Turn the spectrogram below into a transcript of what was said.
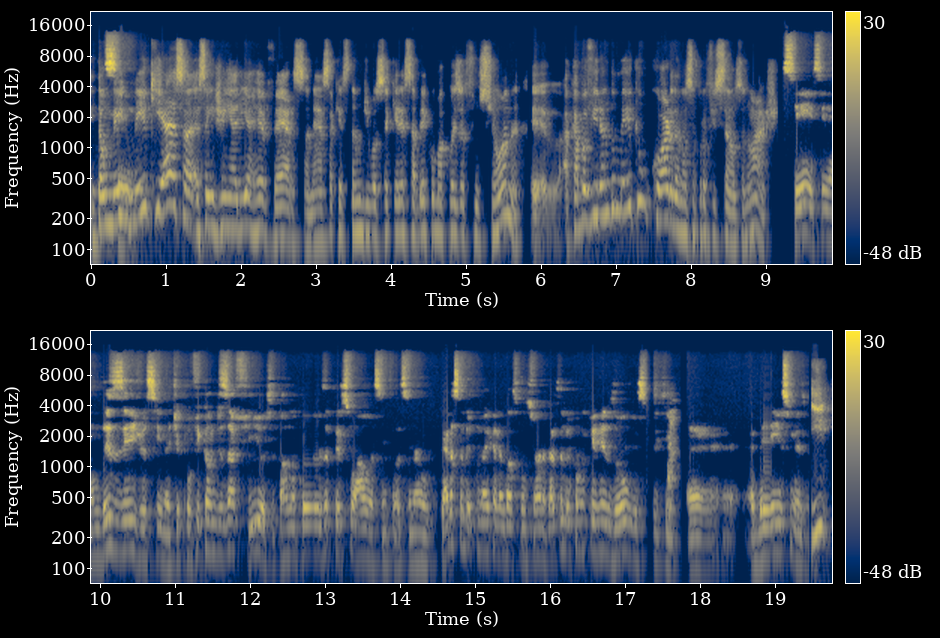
Então, meio, meio que essa, essa engenharia reversa, né? Essa questão de você querer saber como a coisa funciona, é, acaba virando meio que um core da nossa profissão, você não acha? Sim, sim, é um desejo, assim, né? Tipo, fica um desafio, se torna uma coisa pessoal, assim, fala assim, não, quero saber como é que o negócio funciona, quero saber como que eu resolvo isso aqui. É, é bem isso mesmo. E,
